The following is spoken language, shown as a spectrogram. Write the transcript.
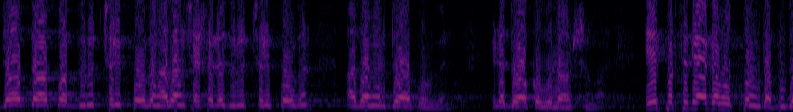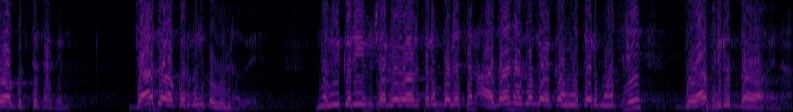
জবাব দেওয়ার পর দুরুদ শরীফ পড়বেন আদান শেষ হলে দুরুদ শরীফ পড়বেন আদানের দোয়া পড়বেন। এটা দোয়া কবুল হওয়ার সময়। এরপর থেকে একামত পর্যন্ত আপনি দোয়া করতে থাকেন। যা দোয়া করবেন কবুল হবে। নবী করিম সাল্লাম বলেছেন, আদান এবং একামতের মাঝে দোয়া ফেরত দেওয়া হয় না।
